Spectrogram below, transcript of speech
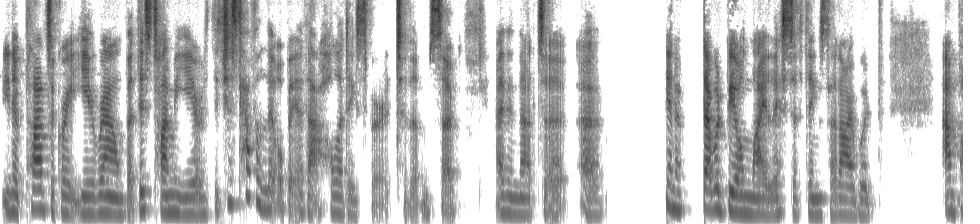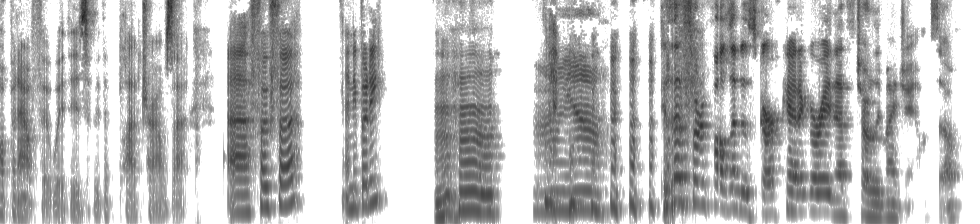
you know, plaids are great year round, but this time of year they just have a little bit of that holiday spirit to them. So I think that's a, a you know, that would be on my list of things that I would amp up an outfit with is with a plaid trouser. Uh, faux fur, anybody? hmm Oh yeah. Because that sort of falls into the scarf category. That's totally my jam. So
